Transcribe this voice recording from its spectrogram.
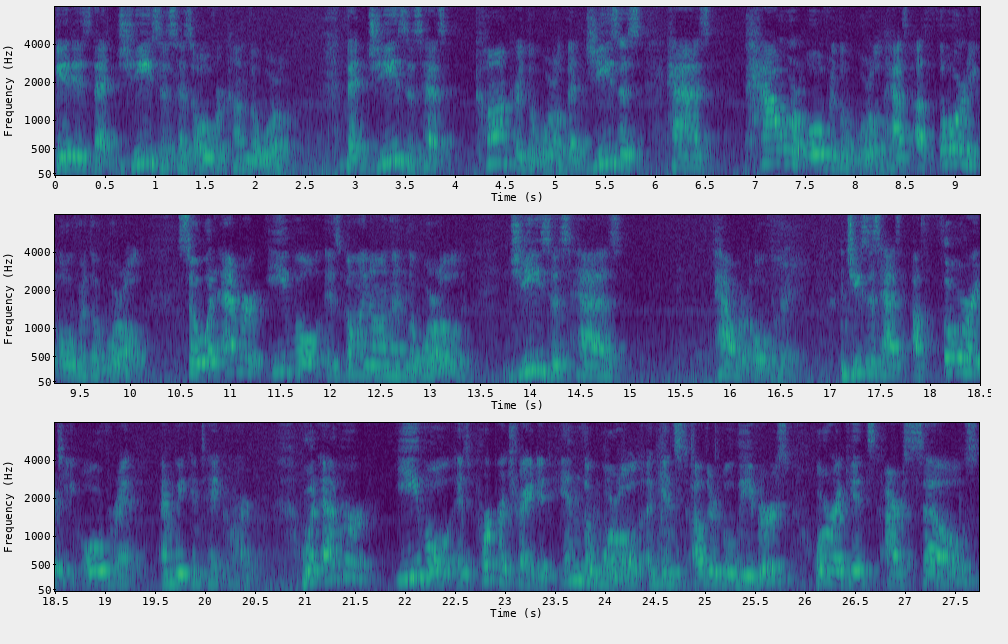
it is that Jesus has overcome the world, that Jesus has conquered the world, that Jesus has power over the world, has authority over the world. So, whatever evil is going on in the world, Jesus has power over it. Jesus has authority over it, and we can take heart. Whatever evil is perpetrated in the world against other believers, or against ourselves,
